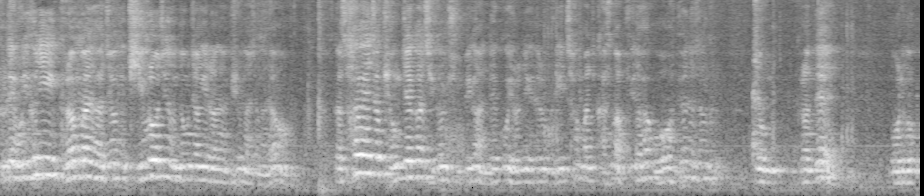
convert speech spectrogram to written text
근데 우리 흔히 그런 말 하죠. 기울어진 운동장이라는 표현 하잖아요. 그러니까 사회적 경제가 지금 준비가 안 됐고 이런 얘기들을 우리 참 많이 가슴 아프기도 하고 한편에서는 그- 좀 그런데 뭐 그리고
